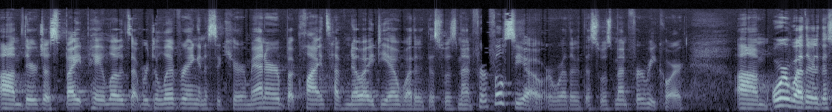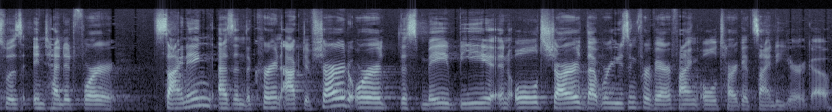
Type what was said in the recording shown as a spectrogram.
Um, they're just byte payloads that we're delivering in a secure manner, but clients have no idea whether this was meant for Fulcio or whether this was meant for Rekor, um, or whether this was intended for signing, as in the current active shard, or this may be an old shard that we're using for verifying old targets signed a year ago.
